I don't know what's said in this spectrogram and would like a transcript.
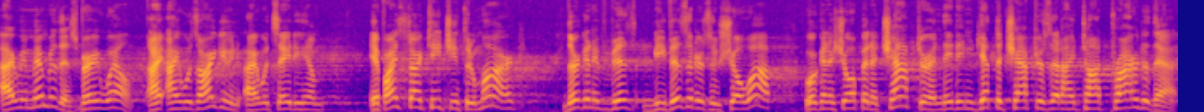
I remember this very well. I, I was arguing, I would say to him, if I start teaching through Mark, they're going to be visitors who show up who are going to show up in a chapter and they didn't get the chapters that I taught prior to that.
